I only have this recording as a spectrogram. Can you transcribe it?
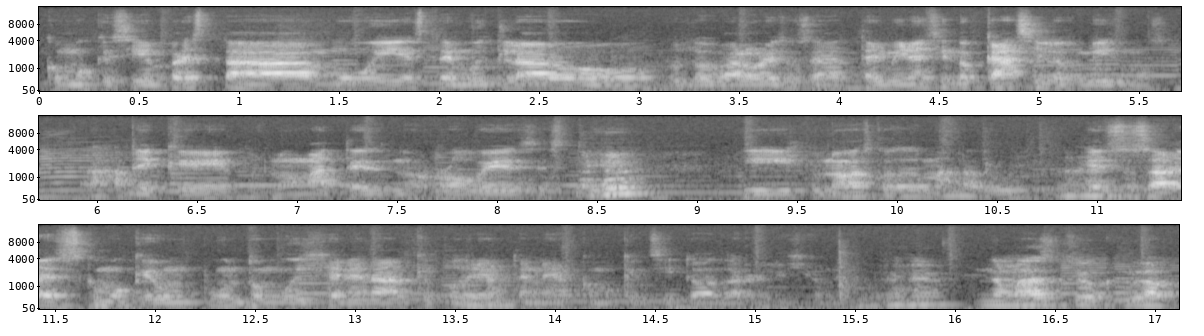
como que siempre está muy, este, muy claro pues, los valores, o sea, terminan siendo casi los mismos. Ajá. De que pues, no mates, no robes, este. Y pues no hagas cosas malas, güey. Eso es, como que un punto muy general que podrían tener como que en sí todas las religiones. Ujú. Nomás yo lo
